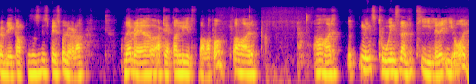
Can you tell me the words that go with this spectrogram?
Premier League-kampen som skulle spilles på lørdag. Og Det ble Arteta lydforbanna på. Han har, han har minst to incidenter tidligere i år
